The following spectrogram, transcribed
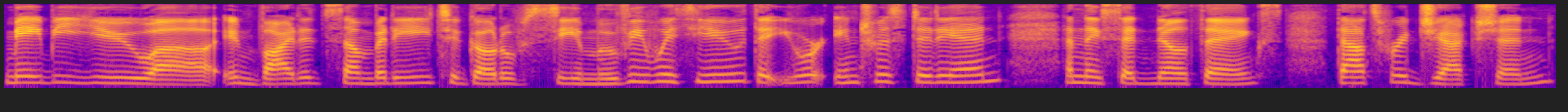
Maybe you uh, invited somebody to go to see a movie with you that you were interested in, and they said no thanks. That's rejection.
